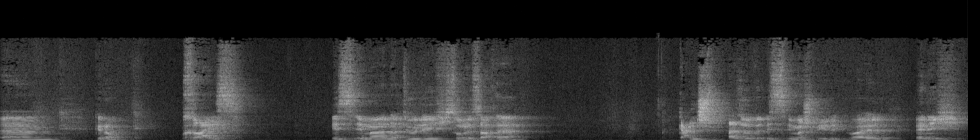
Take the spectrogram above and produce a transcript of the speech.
Ähm, genau. Preis ist immer natürlich so eine Sache. Ganz, also ist immer schwierig, weil wenn ich...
